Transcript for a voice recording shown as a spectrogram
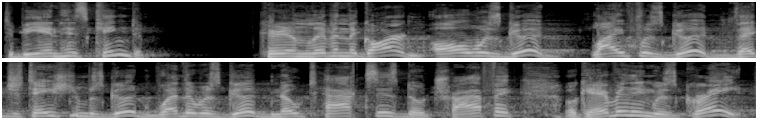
to be in his kingdom. Created him live in the garden. All was good. Life was good. Vegetation was good. Weather was good. No taxes, no traffic. Okay, everything was great.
